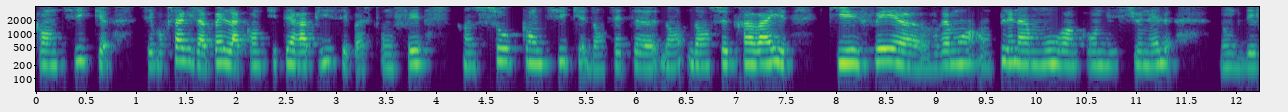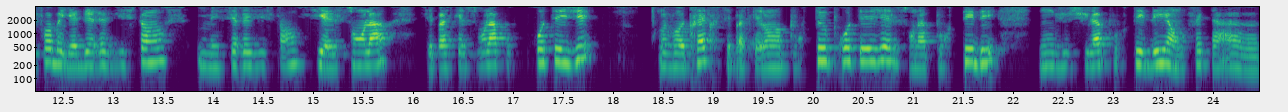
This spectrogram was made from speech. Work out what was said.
quantique. C'est pour ça que j'appelle la quantithérapie, c'est parce qu'on fait un saut quantique dans cette dans, dans ce travail qui est fait euh, vraiment en plein amour inconditionnel. Donc des fois, ben, il y a des résistances, mais ces résistances, si elles sont là, c'est parce qu'elles sont là pour protéger votre être, c'est parce qu'elles sont là pour te protéger, elles sont là pour t'aider. Donc je suis là pour t'aider en fait à, euh,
